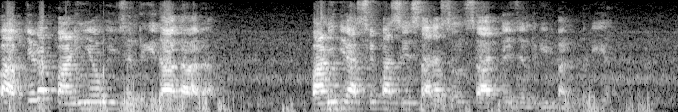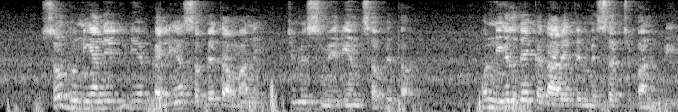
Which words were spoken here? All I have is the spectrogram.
ਭਾਵ ਜਿਹੜਾ ਪਾਣੀ ਹੈ ਉਹ ਹੀ ਜ਼ਿੰਦਗੀ ਦਾ ਆਧਾਰ ਆ। ਪਾਣੀ ਦੇ ਆਸੇ-ਪਾਸੇ ਸਾਰਾ ਸੰਸਾਰ ਤੇ ਜ਼ਿੰਦਗੀ ਪਨਪਦੀ ਆ। ਸੋ ਦੁਨੀਆ ਦੀਆਂ ਜਿਹੜੀਆਂ ਪਹਿਲੀਆਂ ਸਭਿਅਤਾਵਾਂ ਨੇ, ਜਿਵੇਂ ਸਮੇਰੀਅਨ ਸਭਿਅਤਾ, ਉਹ ਨੀਲ ਦੇ ਕਿਨਾਰੇ ਤੇ ਮਿਸਰ ਚ ਪਨਪੀ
